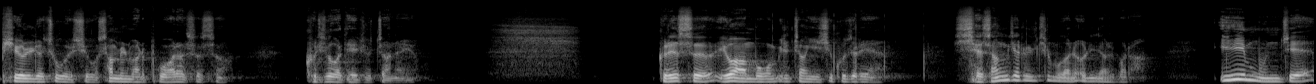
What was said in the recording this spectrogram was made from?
피 흘려 죽으시고 3일 만에 부활하셔서 그리스도가 되어줬잖아요. 그래서 요한복음 1장 29절에 세상죄를 짊어가는 어린 양을 봐라. 이 문제,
